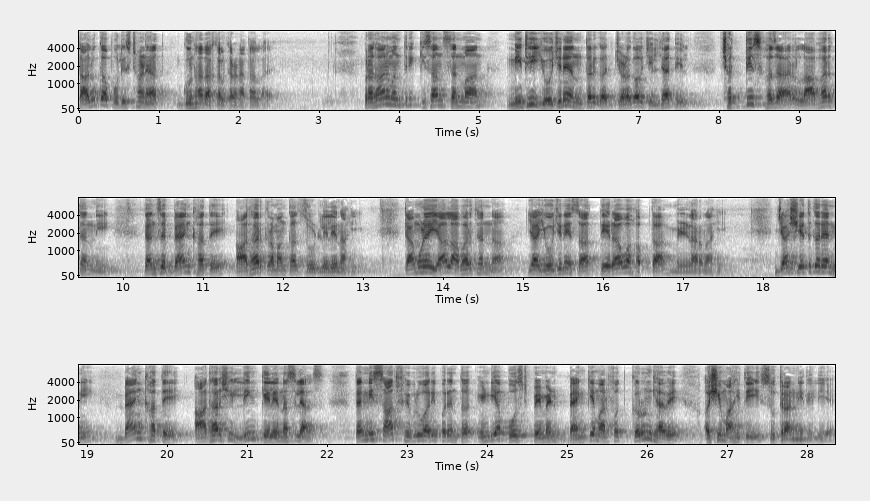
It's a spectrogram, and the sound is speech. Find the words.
तालुका पोलीस ठाण्यात गुन्हा दाखल करण्यात आला आहे प्रधानमंत्री किसान सन्मान निधी योजनेअंतर्गत जळगाव जिल्ह्यातील छत्तीस हजार लाभार्थ्यांनी त्यांचे बँक खाते आधार क्रमांकात जोडलेले नाही. त्यामुळे या लाभार्थ्यांना या योजनेचा तेरावा हप्ता मिळणार नाही. ज्या शेतकऱ्यांनी बँक खाते आधारशी लिंक केले नसल्यास त्यांनी सात फेब्रुवारीपर्यंत इंडिया पोस्ट पेमेंट बँकेमार्फत करून घ्यावे अशी माहिती सूत्रांनी दिली आहे.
